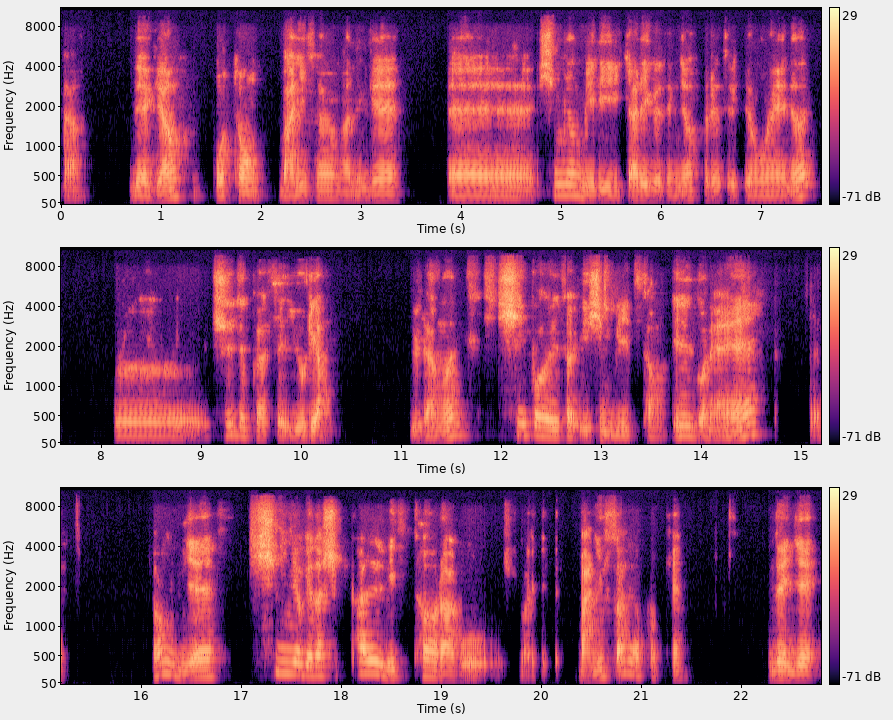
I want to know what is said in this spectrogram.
자, 내경 보통 많이 사용하는 게 에, 16mm짜리거든요. 그랬을 경우에는 그 실드 가스의 유량 유량은 15에서 20리터 1분에 형 이제 16에서 18리터라고 많이 써요 그렇게 근데 이제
